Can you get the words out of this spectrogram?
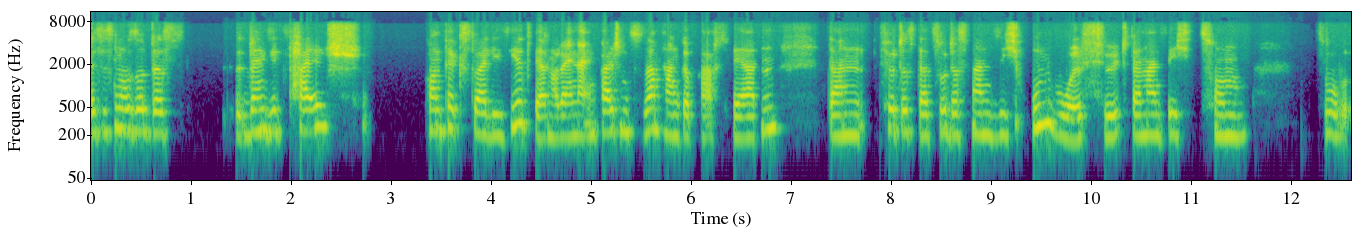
Es ist nur so, dass wenn sie falsch kontextualisiert werden oder in einen falschen Zusammenhang gebracht werden, dann führt es dazu, dass man sich unwohl fühlt, wenn man sich zum zu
